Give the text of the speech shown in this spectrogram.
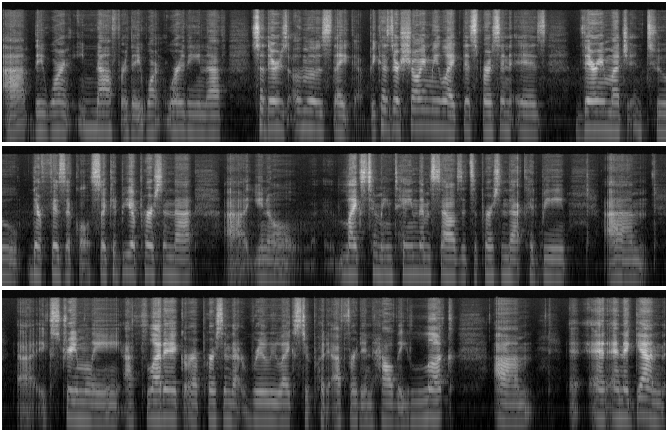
uh, they weren't enough or they weren't worthy enough. So there's almost like, because they're showing me like this person is very much into their physical. So it could be a person that, uh, you know, likes to maintain themselves. It's a person that could be, um, uh, extremely athletic or a person that really likes to put effort in how they look. Um, and, and again,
